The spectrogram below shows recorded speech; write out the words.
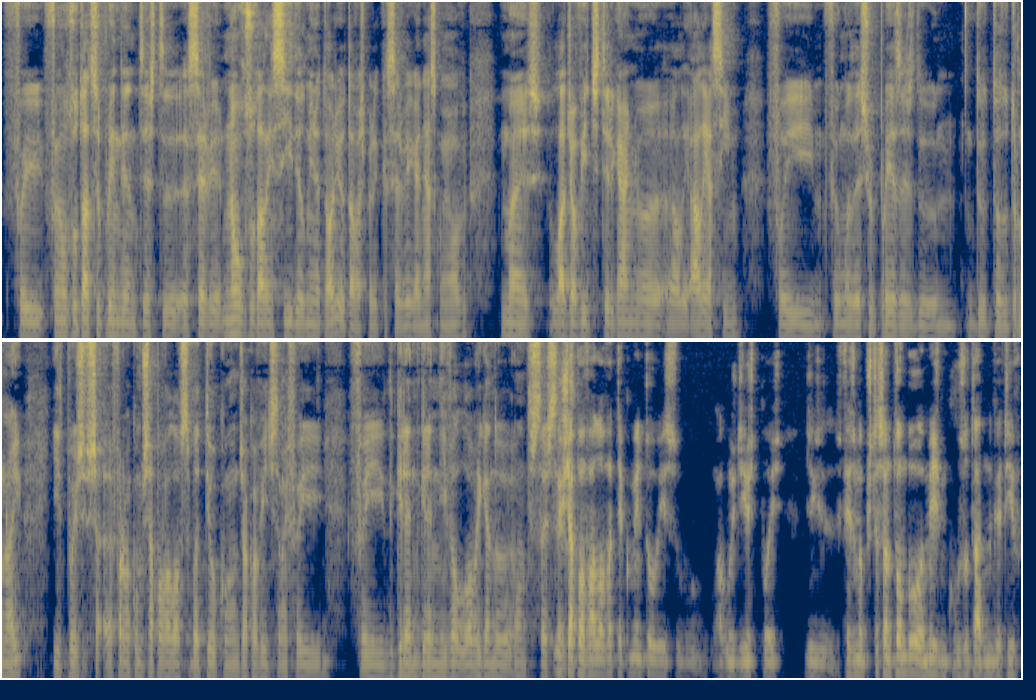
Foi, foi um resultado surpreendente este, a Sérvia, não o resultado em si de eliminatório, eu estava à espera que a Sérvia ganhasse, como é óbvio, mas Lajovic ter ganho a, a Ali- Aliassim foi, foi uma das surpresas do, do todo o torneio e depois a forma como Shapovalov se bateu com Djokovic também foi, foi de grande, grande nível, obrigando a um terceiro E o set. Shapovalov até comentou isso alguns dias depois. Fez uma prestação tão boa, mesmo com o resultado negativo,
